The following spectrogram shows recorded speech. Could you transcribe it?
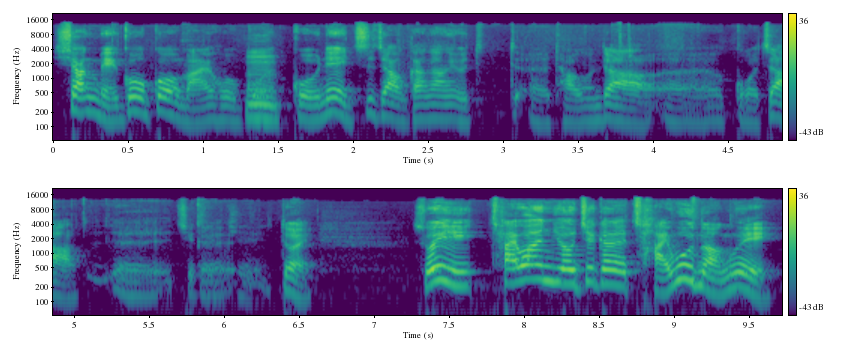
向美国购买或国国内制造，刚刚有呃讨论到呃国造呃这个对，所以台湾有这个财务能力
